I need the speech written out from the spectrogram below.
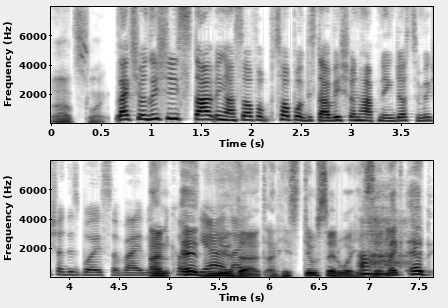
That's like. Like she was literally starving herself on top of the starvation happening just to make sure this boy is surviving. And because Ed yeah, knew like, that, and he still said what he said. Like Ed,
